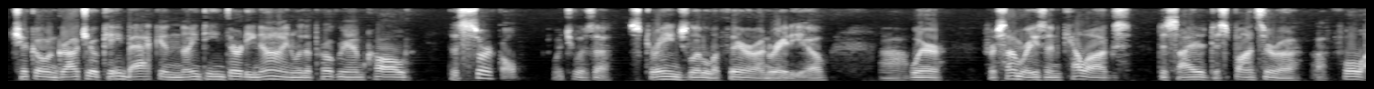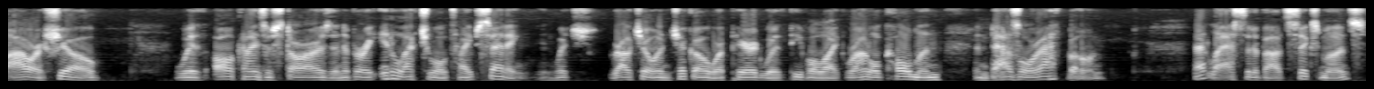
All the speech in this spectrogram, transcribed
Chico and Groucho, came back in 1939 with a program called The Circle, which was a strange little affair on radio, uh, where for some reason, Kellogg's decided to sponsor a, a full hour show with all kinds of stars in a very intellectual type setting in which Groucho and Chico were paired with people like Ronald Colman and Basil Rathbone. That lasted about six months,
